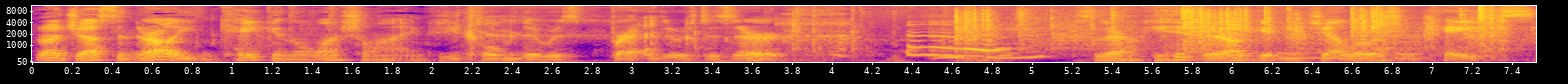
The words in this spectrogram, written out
What about Justin? They're all eating cake in the lunch line because you told them there was bread, there was dessert. Mm-hmm. So they're all getting, they're all getting jellos and cakes.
